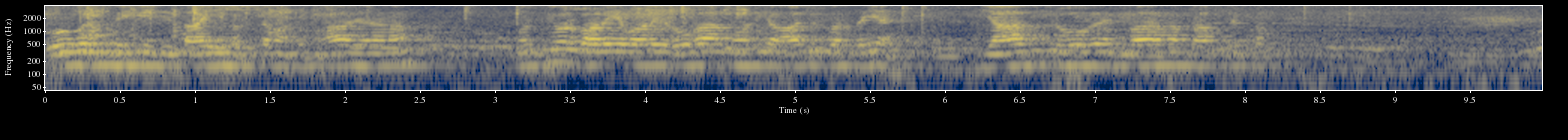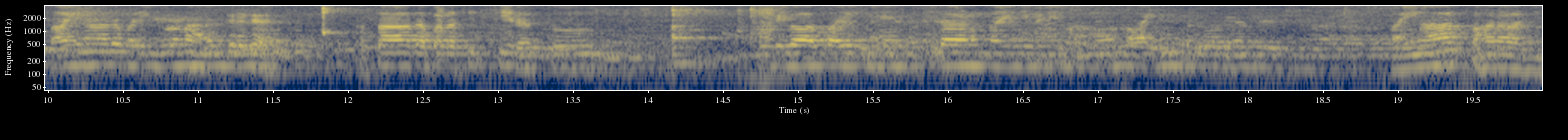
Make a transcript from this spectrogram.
கோபுரம் கைகேஜி சாயி பக்தம் மகாஜனாம் முத்தியோர் பாளைய பாளைய ரோகான் மோதி ஆயுள் வர்தய வியாதி ரோக நிவாரண பிராப்திருக்கும் சாய்நாத பரிபூரண அனுகிரக பிரசாத பல சித்தி ரஸ்து சிவாசாய் மகே சாயும் சாய்நாத் மகாராஜ்.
